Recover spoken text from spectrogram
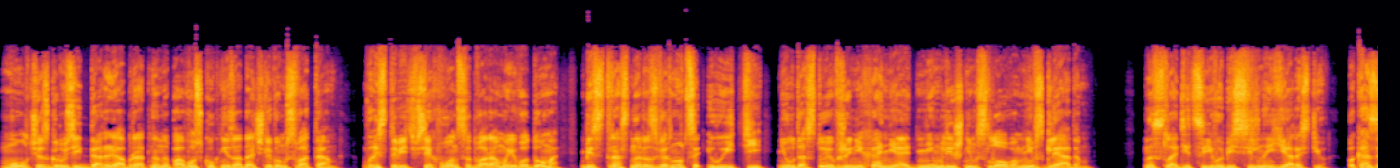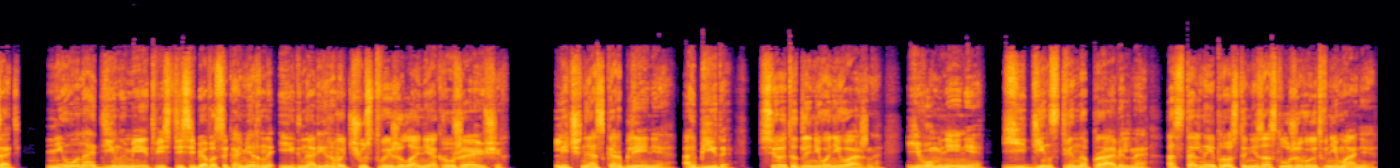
Молча сгрузить дары обратно на повозку к незадачливым сватам, выставить всех вон со двора моего дома, бесстрастно развернуться и уйти, не удостоив жениха ни одним лишним словом, ни взглядом. Насладиться его бессильной яростью, показать, не он один умеет вести себя высокомерно и игнорировать чувства и желания окружающих. Личные оскорбления, обида – все это для него не важно. Его мнение единственно правильное, остальные просто не заслуживают внимания.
